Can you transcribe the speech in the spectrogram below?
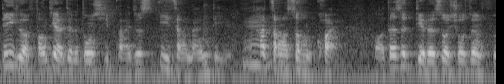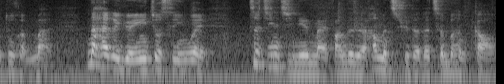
第一个，房地产这个东西本来就是易涨难跌，它涨的时候很快，哦，但是跌的时候修正幅度很慢。那还有一个原因，就是因为最近几年买房的人，他们取得的成本很高，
